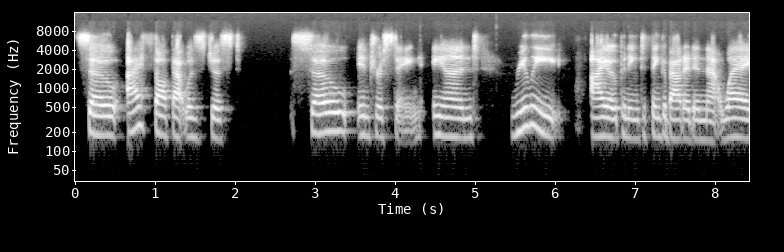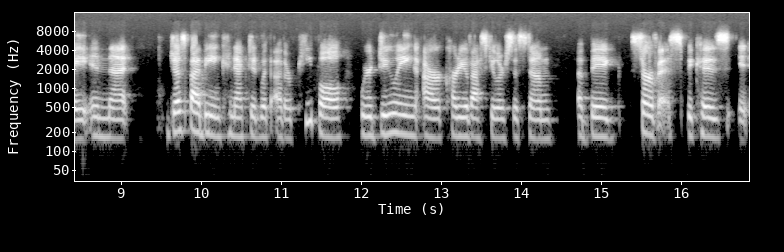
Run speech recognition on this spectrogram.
So I thought that was just so interesting and really eye opening to think about it in that way, in that just by being connected with other people, we're doing our cardiovascular system a big service because it,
